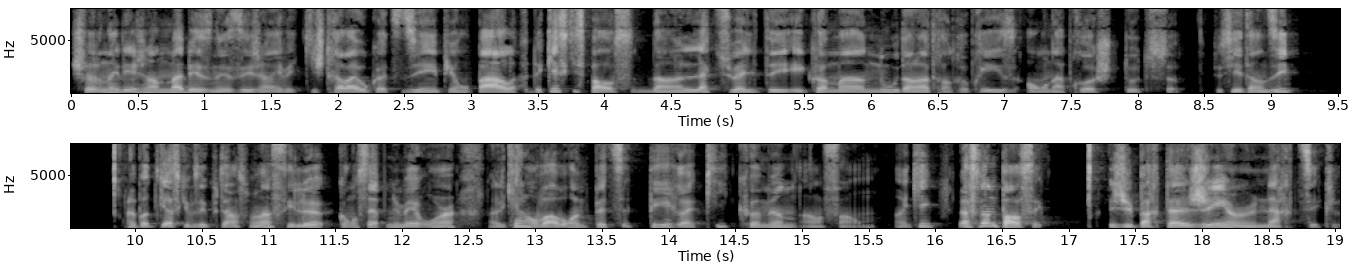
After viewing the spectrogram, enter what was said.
je fais venir des gens de ma business, des gens avec qui je travaille au quotidien, puis on parle de qu'est-ce qui se passe dans l'actualité et comment nous, dans notre entreprise, on approche tout ça. Ceci étant dit, le podcast que vous écoutez en ce moment, c'est le concept numéro un dans lequel on va avoir une petite thérapie commune ensemble. OK? La semaine passée, j'ai partagé un article,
